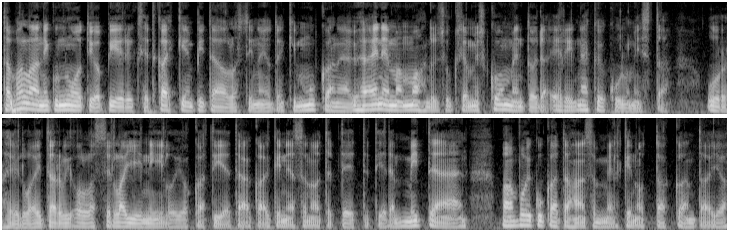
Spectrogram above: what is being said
tavallaan niin kuin nuotiopiiriksi, että kaikkien pitää olla siinä jotenkin mukana ja yhä enemmän mahdollisuuksia myös kommentoida eri näkökulmista urheilua. Ei tarvi olla se lajiniilo, joka tietää kaiken ja sanoo, että te ette tiedä mitään, vaan voi kuka tahansa melkein ottaa kantaa ja,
